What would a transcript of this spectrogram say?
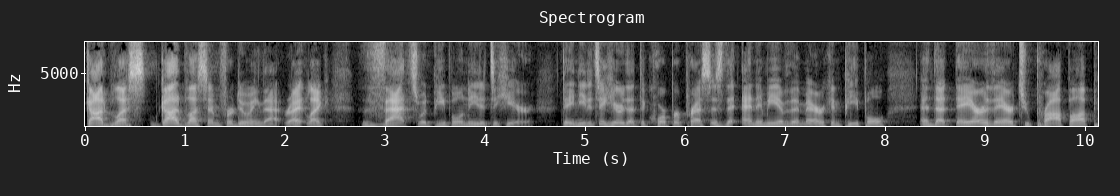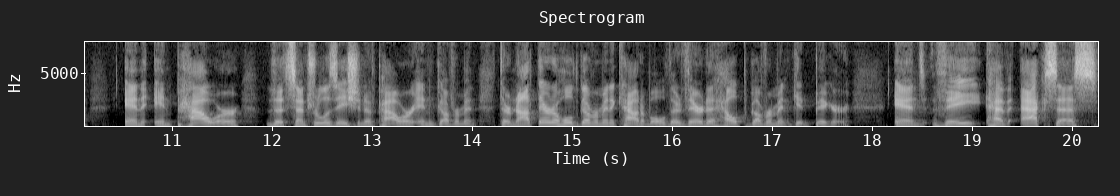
god bless god bless him for doing that right like that's what people needed to hear they needed to hear that the corporate press is the enemy of the american people and that they are there to prop up and empower the centralization of power in government. They're not there to hold government accountable. They're there to help government get bigger. And they have access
